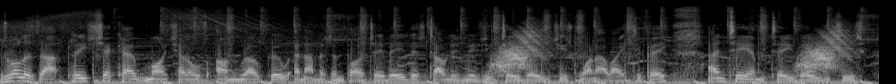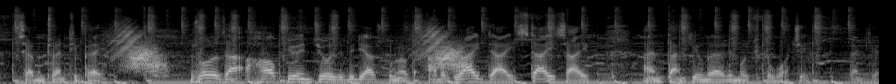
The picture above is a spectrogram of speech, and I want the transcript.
As well as that please check out my channels on Roku and Amazon Fire TV there's Tony's Music TV which is 1080p and TMTV which is 720p as well as that I hope you enjoy the videos coming up. Have a great day. Stay safe and thank you very much for watching. Thank you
